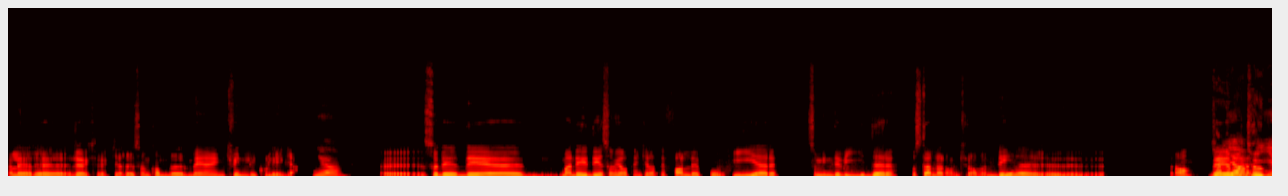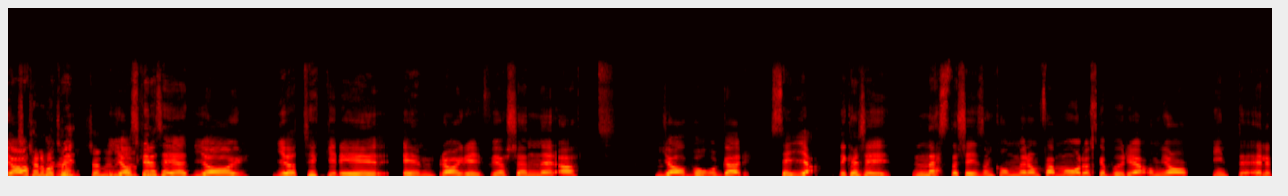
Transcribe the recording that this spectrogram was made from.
eller eh, rökrökare som kommer med en kvinnlig kollega. Ja. Eh, så det, det, men det är det som jag tänker att det faller på er som individer att ställa de kraven. Det, ja, Kan det vara tungt? ja, kan det vara tungt? Känner Jag skulle det- säga att jag, jag tycker det är en bra grej för jag känner att jag vågar säga. Det kanske är nästa tjej som kommer om fem år och ska börja, om jag inte, eller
